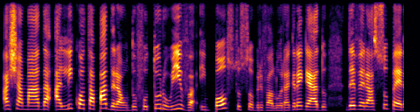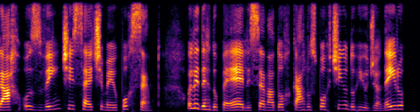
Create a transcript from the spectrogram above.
a chamada alíquota padrão do futuro IVA, Imposto sobre Valor Agregado, deverá superar os 27,5%. O líder do PL, senador Carlos Portinho do Rio de Janeiro,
